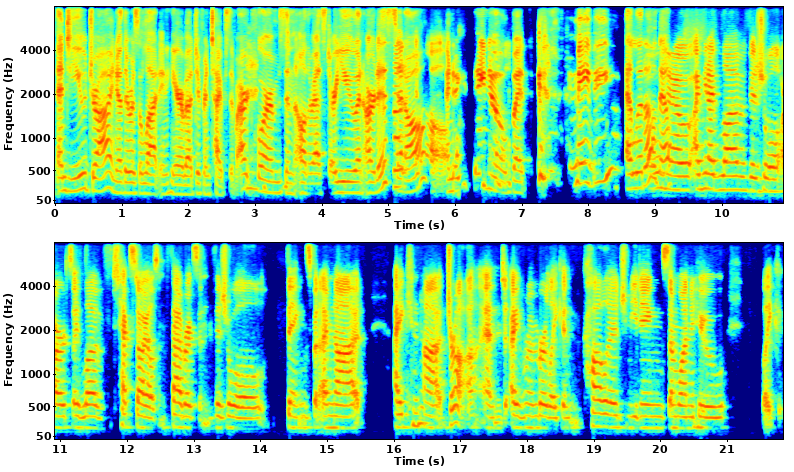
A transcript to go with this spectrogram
And do you draw? I know there was a lot in here about different types of art forms and all the rest. Are you an artist at all? at all? I know you say no, but maybe a little. Oh, no. no, I mean I love visual arts. I love textiles and fabrics and visual things, but I'm not. I cannot draw. And I remember, like in college, meeting someone who like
